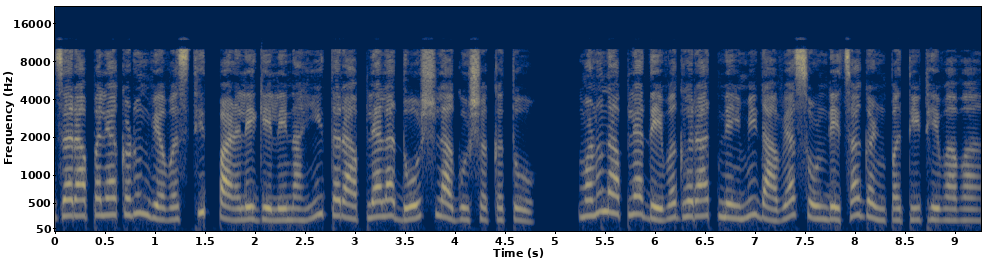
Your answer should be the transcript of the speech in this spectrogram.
जर आपल्याकडून व्यवस्थित पाळले गेले नाही तर आपल्याला दोष लागू शकतो. म्हणून आपल्या देवघरात नेहमी डाव्या सोंडेचा गणपती ठेवावा.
